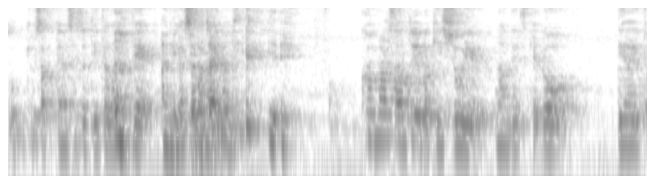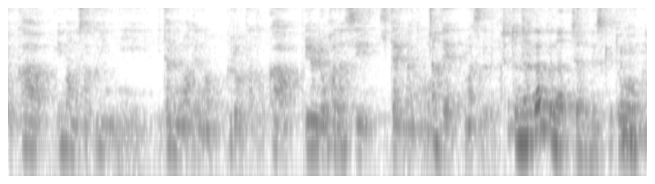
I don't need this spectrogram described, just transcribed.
そう旧作展させていただいてありがとう。ございます川村さんといえば吉祥湯なんですけど出会いとか今の作品に至るまでの苦労だとかいろいろお話聞きたいなと思ってまずちょっと長くなっちゃうんですけど、うん、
